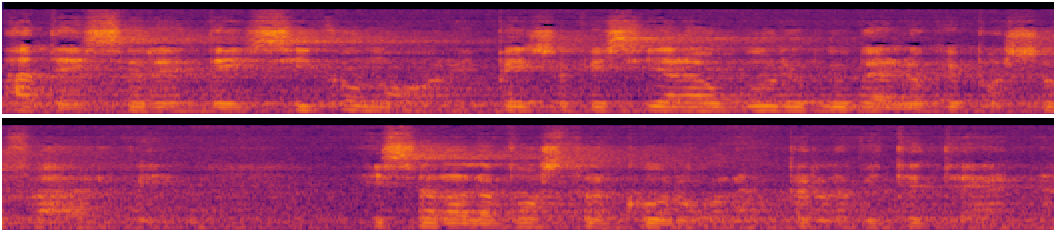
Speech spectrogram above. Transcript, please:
ad essere dei sicomori. Penso che sia l'augurio più bello che posso farvi e sarà la vostra corona per la vita eterna.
